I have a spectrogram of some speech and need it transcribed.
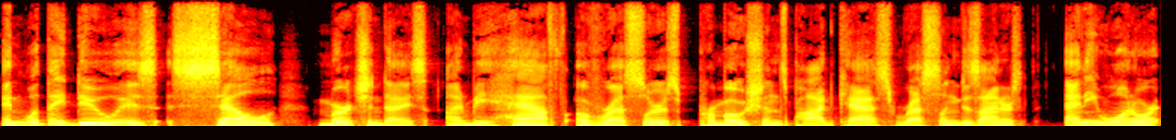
and what they do is sell merchandise on behalf of wrestlers, promotions, podcasts, wrestling designers anyone or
